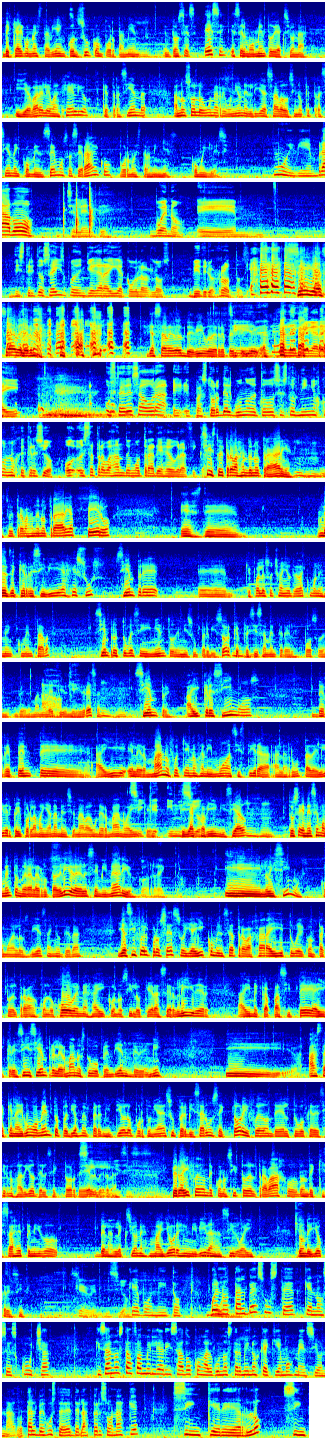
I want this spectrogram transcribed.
de que algo no está bien con su comportamiento. Entonces, ese es el momento de accionar y llevar el Evangelio que trascienda a no solo una reunión el día sábado, sino que trascienda y comencemos a hacer algo por nuestra niñez como iglesia. Muy bien, bravo. Excelente. Bueno, em, Distrito 6 pueden llegar ahí a cobrar los vidrios rotos. Sí, ya sabe, el hermano. ya sabe dónde vivo, de repente Sí, llega. Puede llegar ahí. ¿Usted es ahora eh, eh, pastor de alguno de todos estos niños con los que creció? ¿O, o está trabajando en otra área geográfica? Sí, estoy trabajando en otra área. Estoy trabajando en otra área, pero este, desde que recibí a Jesús, siempre, eh, que fue a los ocho años de edad, como les men- comentaba, siempre tuve seguimiento de mi supervisor, que precisamente era el esposo de, de Ah, Betty, de mi lideresa. Ujú. Siempre. Ahí crecimos. De repente, ahí el hermano fue quien nos animó a asistir a, a la ruta de líder, que hoy por la mañana mencionaba un hermano ahí Sí, que, que que ya había iniciado. Entonces, en ese momento no era la ruta de líder, era el seminario. Correcto. Y lo hicimos como a los 10 años de edad. Y así fue el proceso y ahí comencé a trabajar, ahí tuve el contacto del trabajo con los jóvenes, ahí conocí lo que era ser líder, ahí me capacité, ahí crecí, siempre el hermano estuvo pendiente de mí. Y hasta que en algún momento pues Dios me permitió la oportunidad de supervisar un sector y fue donde él tuvo que decirnos adiós del sector de él, Sí, ¿verdad? sí, sí, sí. Pero ahí fue donde conocí todo el trabajo, donde quizás he tenido de las lecciones mayores en mi vida han sido ahí, donde yo crecí. Qué bendición. Qué bonito. Bueno, Bueno. tal vez usted que nos escucha quizá no está familiarizado con algunos términos que aquí hemos mencionado. Tal vez usted es de las personas que sin quererlo, sin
